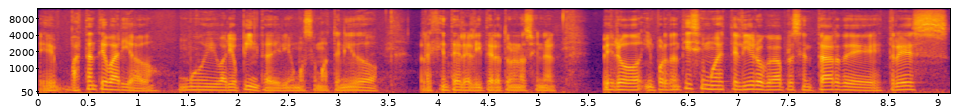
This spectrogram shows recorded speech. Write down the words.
eh, bastante variado, muy variopinta, diríamos. Hemos tenido a la gente de la literatura nacional. Pero importantísimo este libro que va a presentar de estrés,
